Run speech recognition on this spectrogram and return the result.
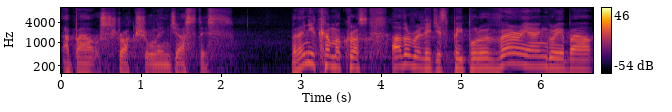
about structural injustice. But then you come across other religious people who are very angry about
